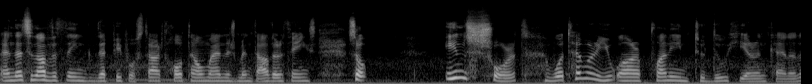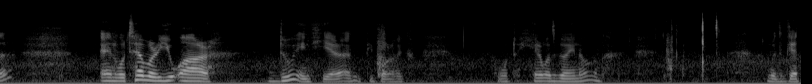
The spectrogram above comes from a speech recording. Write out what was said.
And that's another thing that people start hotel management other things. So in short whatever you are planning to do here in canada and whatever you are doing here and people are like i want to hear what's going on I'm going to get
